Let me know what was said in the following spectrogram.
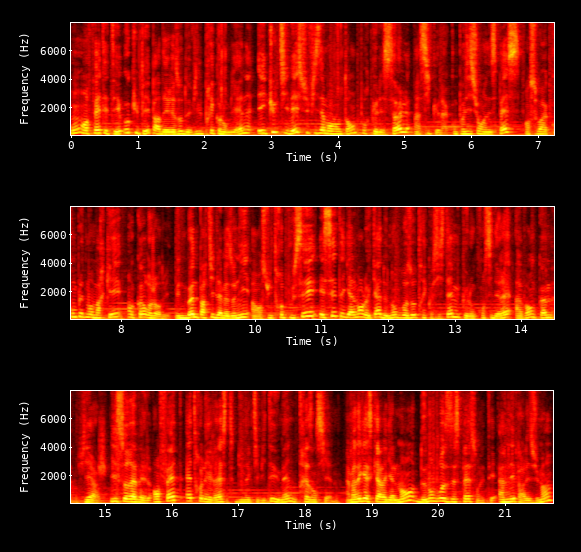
ont en fait été occupés par des réseaux de villes précolombiennes et cultivés suffisamment longtemps pour que les sols, ainsi que la composition en espèces, en soient complètement marqués encore aujourd'hui. Une bonne partie de l'Amazonie a ensuite repoussé, et c'est également le cas de nombreux autres écosystèmes que l'on considérait avant comme vierges. Ils se révèlent en fait être les restes d'une activité humaine très ancienne. À Madagascar également, de nombreuses espèces ont été amenées par les humains,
